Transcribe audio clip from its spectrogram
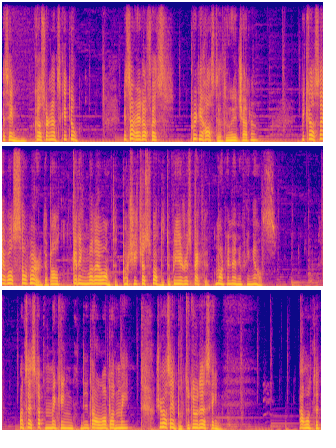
The same goes for Natsuki too. We started off as pretty hostile to each other because I was so worried about getting what I wanted, but she just wanted to be respected more than anything else. Once I stopped making it all about me, she was able to do the same. I wanted,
